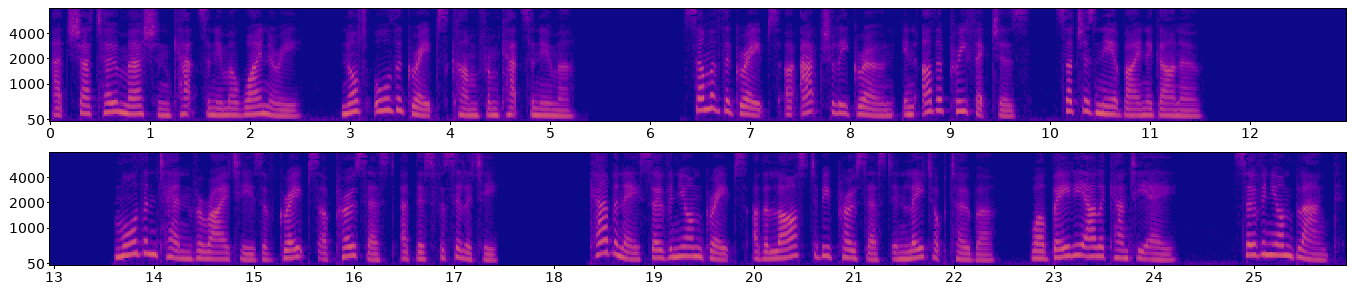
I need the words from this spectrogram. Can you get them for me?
at Chateau Mercian Katsunuma Winery, not all the grapes come from Katsunuma. Some of the grapes are actually grown in other prefectures, such as nearby Nagano. More than 10 varieties of grapes are processed at this facility. Cabernet Sauvignon grapes are the last to be processed in late October, while Bailey Alicante A, Sauvignon Blanc,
